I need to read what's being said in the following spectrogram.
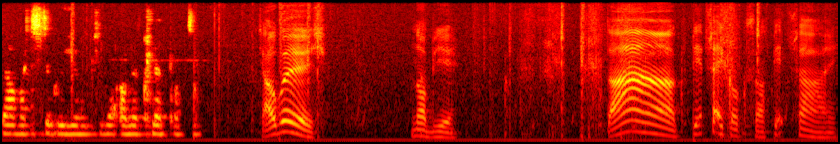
Dawać tego Jorgina, ale klepa co. Chciałbyś? Nobie. Tak, pieprzaj koksa, pieprzaj.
